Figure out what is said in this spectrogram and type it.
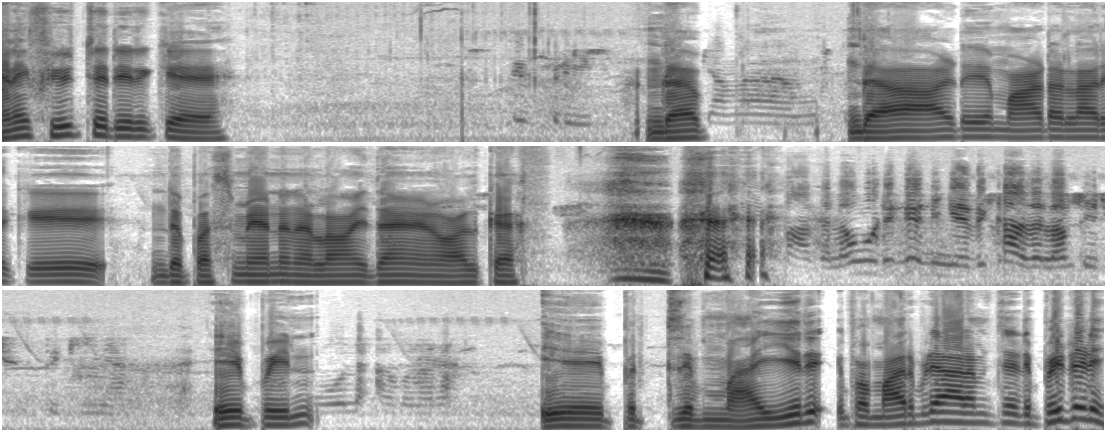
எனக்கு ஃப்யூச்சர் இருக்கே. இந்த இந்த ஆடு மாடெல்லாம் இருக்குது இந்த பசுமையான நிலம் இதான் என் வாழ்க்கை. இப்போ இன் போல அவ்வளவுதான் ஏ இப்போ மயிர் இப்போ மறுபடியும் ஆரம்பிச்சாடி. போயிட்டடி.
